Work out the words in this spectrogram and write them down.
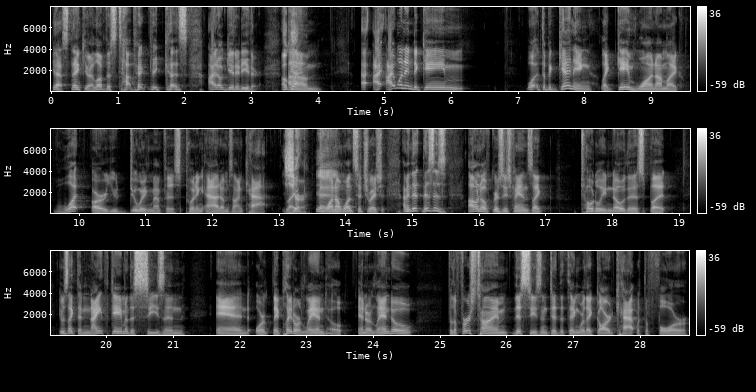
Yes, thank you. I love this topic because I don't get it either. Okay. Um, I, I went into game, well, at the beginning, like game one, I'm like, what are you doing, Memphis, putting Adams on Cat? Like, Sure. Yeah, One on one situation. I mean, this, this is, I don't know if Grizzlies fans like totally know this, but it was like the ninth game of the season and, or they played Orlando and Orlando, for the first time this season, did the thing where they guard Cat with the four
